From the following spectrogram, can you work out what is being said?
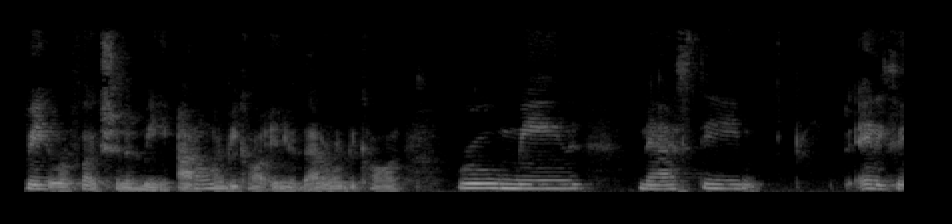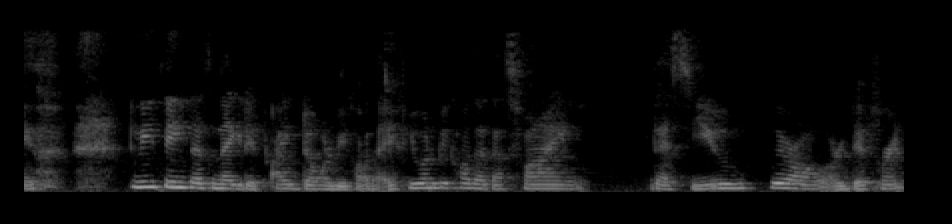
being a reflection of me. I don't want to be called any of that. I don't want to be called rude, mean, nasty, anything. anything that's negative. I don't want to be called that. If you want to be called that, that's fine. That's you. We all are different.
